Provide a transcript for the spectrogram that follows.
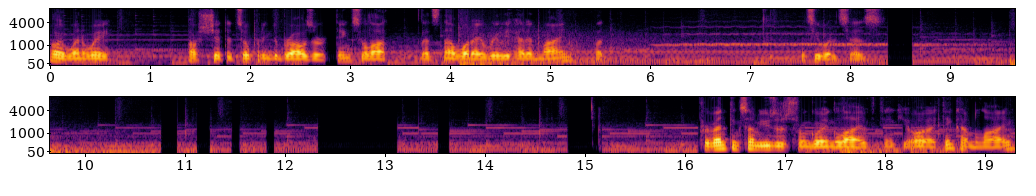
Oh, it went away. Oh shit, it's opening the browser. Thanks a lot. That's not what I really had in mind, but... Let's see what it says. Preventing some users from going live. Thank you. Oh, I think I'm live.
